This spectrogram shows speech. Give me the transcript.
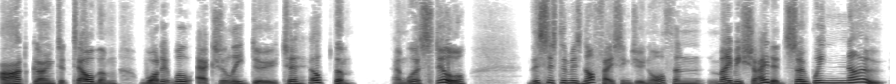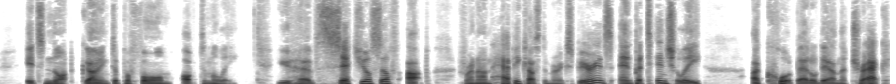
aren't going to tell them what it will actually do to help them? And worse still, this system is not facing due north and may be shaded, so we know it's not going to perform optimally. You have set yourself up for an unhappy customer experience and potentially a court battle down the track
